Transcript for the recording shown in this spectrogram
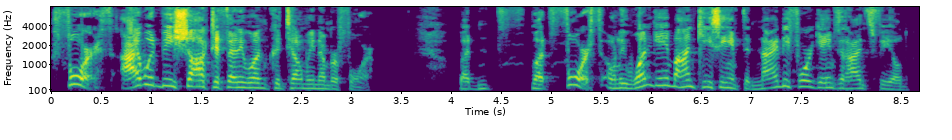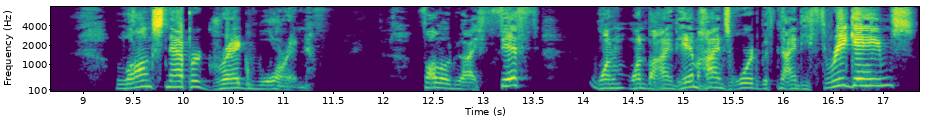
Fourth, I would be shocked if anyone could tell me number four. But but fourth, only one game behind Casey Hampton, 94 games at Heinz Field. Long snapper Greg Warren. Followed by fifth, one one behind him, Hines Ward with 93 games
